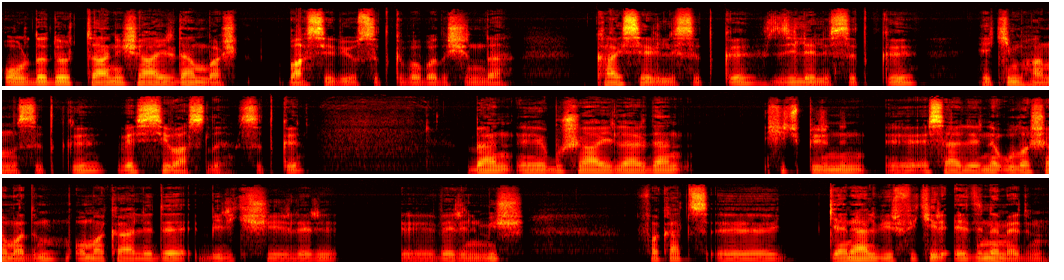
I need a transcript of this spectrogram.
Orada dört tane şairden baş, bahsediyor Sıtkı Baba dışında. Kayserili Sıtkı, Zileli Sıtkı, Hekimhanlı Sıtkı ve Sivaslı Sıtkı. Ben e, bu şairlerden hiçbirinin e, eserlerine ulaşamadım. O makalede bir iki şiirleri e, verilmiş. Fakat e, genel bir fikir edinemedim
